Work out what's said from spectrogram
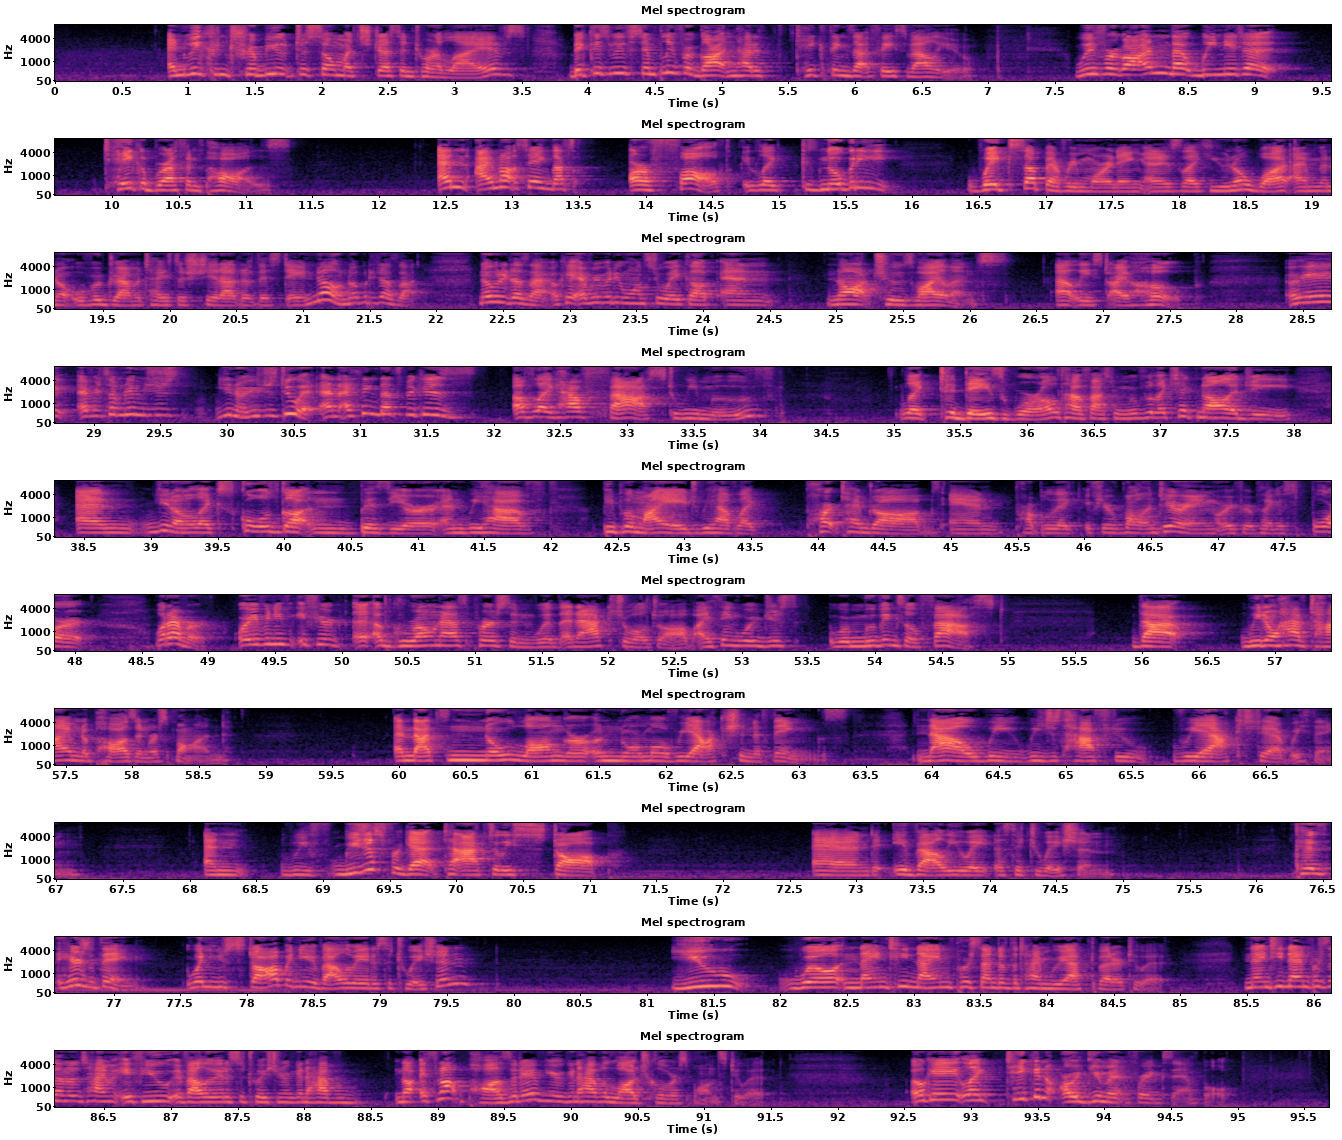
and we contribute to so much stress into our lives because we've simply forgotten how to take things at face value. We've forgotten that we need to take a breath and pause. And I'm not saying that's our fault, like, because nobody wakes up every morning and is like, you know what, I'm gonna over dramatize the shit out of this day. No, nobody does that. Nobody does that. Okay, everybody wants to wake up and not choose violence. At least I hope. Okay, every sometimes you just you know you just do it, and I think that's because of like how fast we move, like today's world, how fast we move with like technology, and you know like school's gotten busier, and we have people my age, we have like part-time jobs and probably like if you're volunteering or if you're playing a sport whatever. Or even if, if you're a grown-ass person with an actual job i think we're just we're moving so fast that we don't have time to pause and respond. And that's no longer a normal reaction to things. Now we we just have to react to everything. And we we just forget to actually stop and evaluate a situation. Because here's the thing when you stop and you evaluate a situation, you will 99% of the time react better to it. 99% of the time, if you evaluate a situation, you're going to have, not if not positive, you're going to have a logical response to it. Okay, like take an argument for example.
